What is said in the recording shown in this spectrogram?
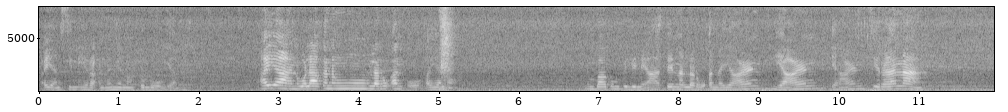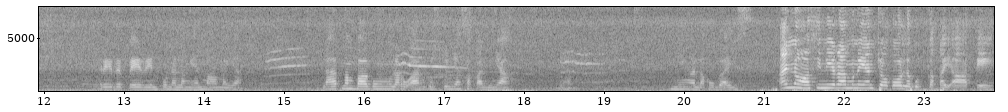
Ayan, sinira na niya ng tuluyan. Ayan, wala ka ng laruan. O, oh, ayan o. Yung bagong bili ni ate na laruan na yarn. Yarn, yarn. Sira na. Re-repairin ko na lang yan mamaya. Lahat ng bagong laruan gusto niya sa kanya. Yan. Hiningal ako guys. Ano, sinira mo na yan Choco, lagot ka kay ate.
